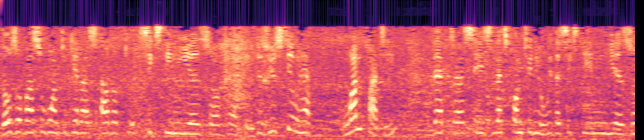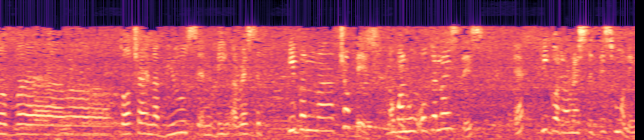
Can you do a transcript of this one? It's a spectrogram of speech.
those of us who want to get us out of 16 years of uh. Because you still have one party that uh, says let's continue with the 16 years of uh, torture and abuse and being arrested. Even uh, Chope, the one who organized this, yeah, he got arrested this morning.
